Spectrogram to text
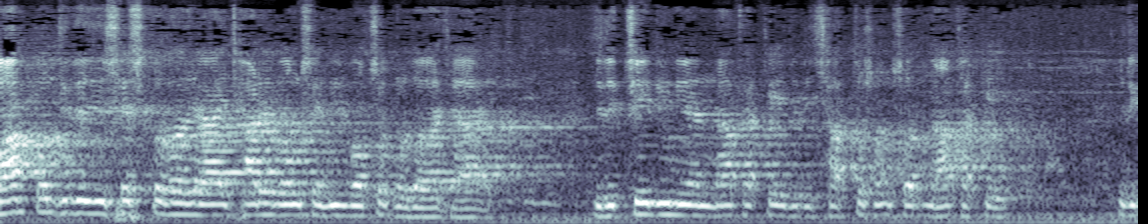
বামপন্থীদের যদি শেষ করা যায় ঝাড়ের বংশে নির্বংশ করে দেওয়া যায়, যদি ট্রেড ইউনিয়ন না থাকে, যদি ছাত্র সংসদ না থাকে, যদি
